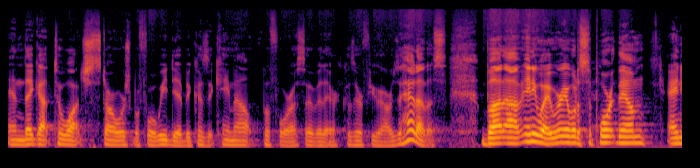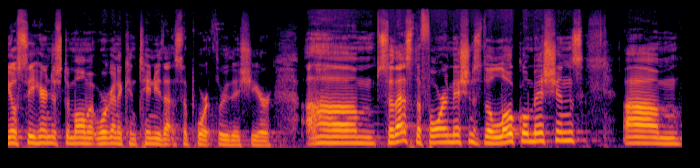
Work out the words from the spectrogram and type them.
and they got to watch Star Wars before we did because it came out before us over there because they're a few hours ahead of us. But um, anyway, we're able to support them, and you'll see here in just a moment we're going to continue that support through this year. Um, so that's the foreign missions. The local missions, um,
